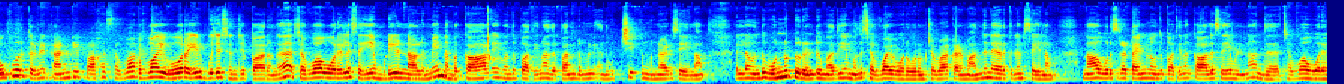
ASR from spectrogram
ஒவ்வொருத்தருமே கண்டிப்பாக செவ்வாய் செவ்வாய் ஓரையில் பூஜை செஞ்சு பாருங்கள் செவ்வாய் ஓரையில் செய்ய முடியலனாலுமே நம்ம காலை வந்து பார்த்திங்கன்னா அந்த பன்னெண்டு மணி அந்த உச்சிக்கு முன்னாடி செய்யலாம். இல்லை வந்து ஒன்று டு ரெண்டு மதியம் வந்து செவ்வாய் ஓரை வரும். செவ்வாய்க்கிழமை அந்த நேரத்துலையும் செய்யலாம். நான் ஒரு சில டைமில் வந்து பார்த்திங்கன்னா காலை செய்ய முடியலன்னா அந்த செவ்வாய் ஓரை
